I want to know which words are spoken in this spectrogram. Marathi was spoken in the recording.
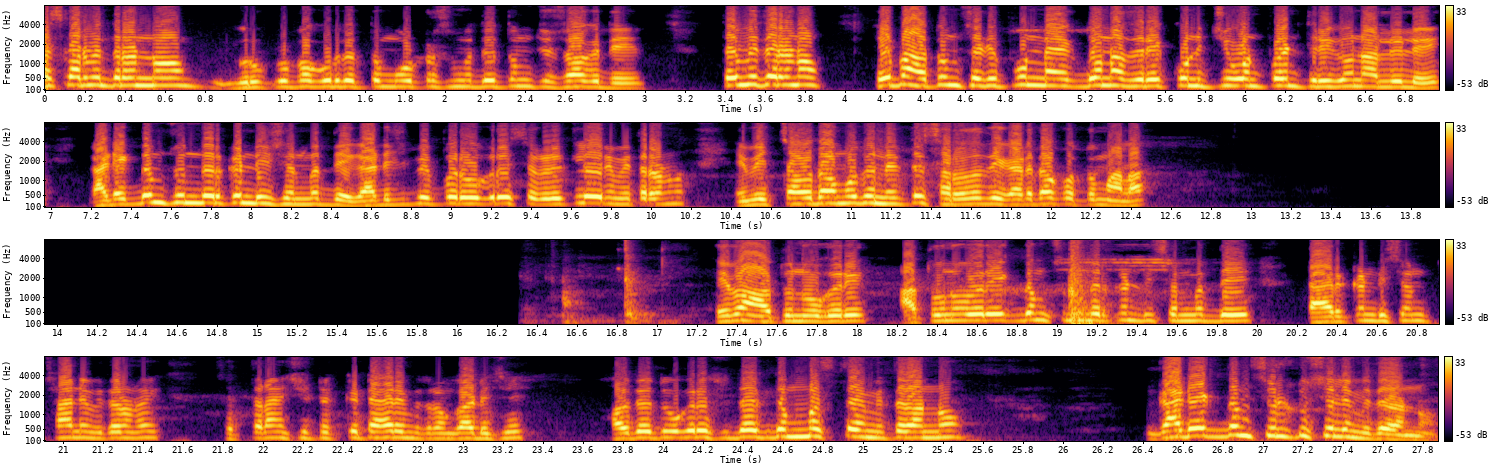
नमस्कार मित्रांनो गुरुकृपा गुरुदत्त मोटर्समध्ये तुमचे स्वागत आहे. तर मित्रांनो हे पहा तुमच्यासाठी पुन्हा एक दोन हजार एकोणीसची वन पॉईंट थ्री घेऊन आलेलो आहे. गाडी एकदम सुंदर कंडिशनमध्ये गाडीचे पेपर वगैरे सगळे क्लिअर मित्रांनो. एम एच चौदा मधून येते सर्वात गाडी दाखवतो मला हे बा आतून वगैरे आतून वगैरे एकदम सुंदर कंडिशनमध्ये टायर कंडिशन छान आहे मित्रांनो. सत्तर ऐंशी टक्के टायर आहे मित्रांनो गाडीचे. हौद्यात वगैरे सुद्धा एकदम मस्त आहे मित्रांनो. गाडी एकदम सिल टू सेल आहे मित्रांनो.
